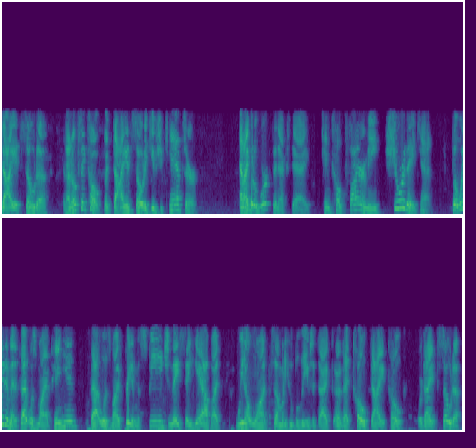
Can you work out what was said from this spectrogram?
diet soda and I don't say Coke, but diet soda gives you cancer, and I go to work the next day, can Coke fire me? Sure they can. But wait a minute, that was my opinion, that was my freedom of speech, and they say, yeah, but we don't want somebody who believes that diet uh, that Coke, Diet Coke, or diet soda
